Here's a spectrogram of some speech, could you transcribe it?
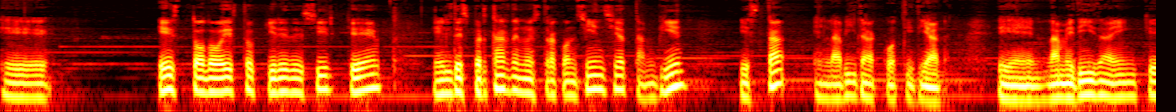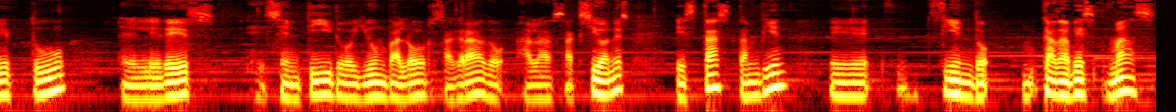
es todo esto quiere decir que el despertar de nuestra conciencia también está en la vida cotidiana, en la medida en que tú le des eh, sentido y un valor sagrado a las acciones, estás también eh, siendo cada vez más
